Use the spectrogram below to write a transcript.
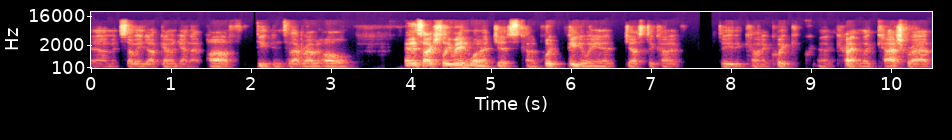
Um, and so we ended up going down that path deep into that rabbit hole. And it's actually, we didn't want to just kind of put P2E in it just to kind of do the kind of quick uh, like cash grab.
